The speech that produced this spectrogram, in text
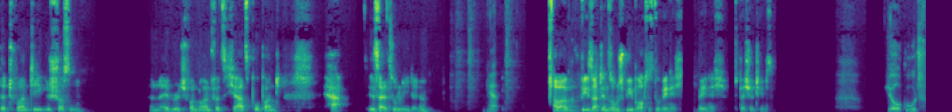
the 20 geschossen. Ein Average von 49 Yards pro Punt. Ja, ist halt solide, ne? Ja. Aber wie gesagt, in so einem Spiel brauchtest du wenig, wenig Special Teams. Jo, gut.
